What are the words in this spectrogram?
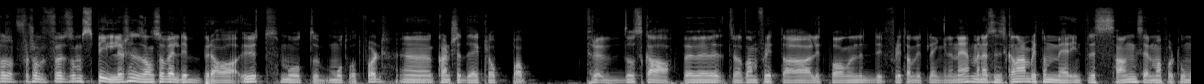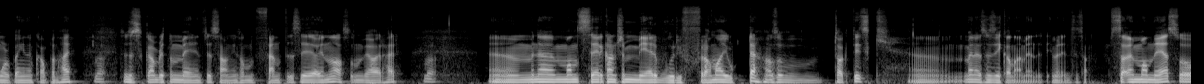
for, for, for, som spiller synes han så veldig bra ut mot, mot Watford. Eh, kanskje det Klopp har prøvd å skape etter at han flytta litt på han, flytta han litt lenger ned. Men jeg syns ikke han har blitt noe mer interessant, selv om han får to målpoeng i denne kampen her. Jeg Syns ikke han har blitt noe mer interessant i sånn fantasy-øyne, som vi har her. Nei. Eh, men man ser kanskje mer hvorfor han har gjort det, altså taktisk. Eh, men jeg syns ikke han er mer, interessant. Mané så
